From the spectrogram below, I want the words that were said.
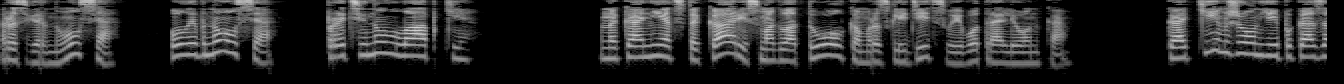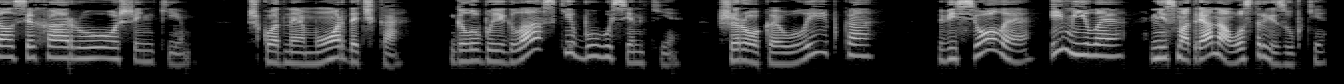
развернулся, улыбнулся, протянул лапки. Наконец-то Кари смогла толком разглядеть своего тролленка. Каким же он ей показался хорошеньким! Шкодная мордочка, голубые глазки-бусинки, широкая улыбка, веселая и милая, несмотря на острые зубки.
